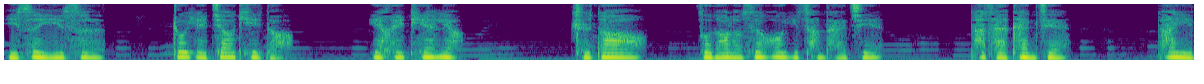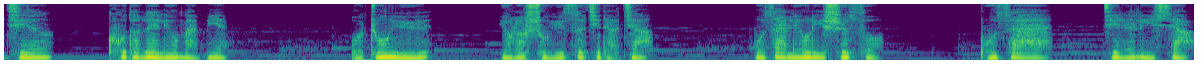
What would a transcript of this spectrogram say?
一次一次、昼夜交替的夜黑天亮，直到走到了最后一层台阶，他才看见他已经哭得泪流满面。我终于有了属于自己的家。不再流离失所，不再寄人篱下，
